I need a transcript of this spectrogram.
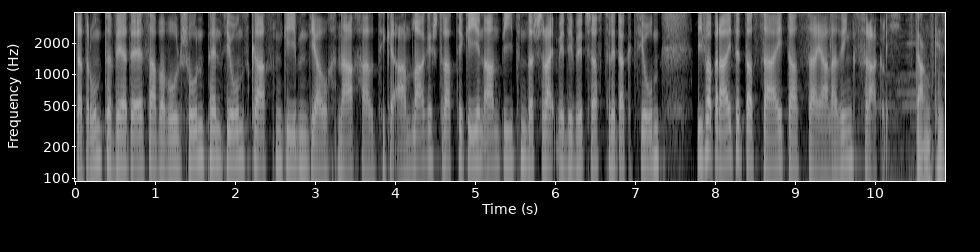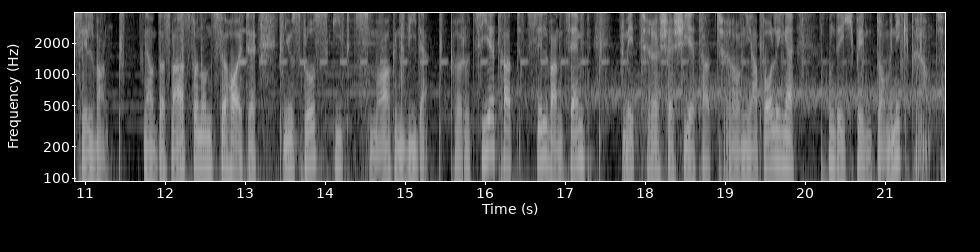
Darunter werde es aber wohl schon Pensionskassen geben, die auch nachhaltige Anlagestrategien anbieten. Das schreibt mir die Wirtschaftsredaktion. Wie verbreitet das sei, das sei allerdings fraglich. Danke, Silvan. Ja, und das war's von uns für heute. News Plus gibt's morgen wieder. Produziert hat Silvan Zemp, mitrecherchiert hat Ronja Bollinger und ich bin Dominik Brandt.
